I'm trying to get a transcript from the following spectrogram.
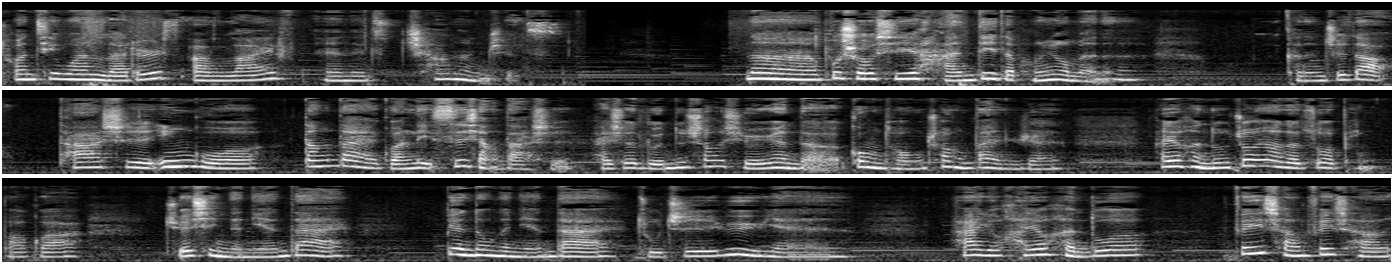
，Twenty One Letters on Life and Its Challenges。那不熟悉韩蒂的朋友们呢，可能知道他是英国当代管理思想大师，还是伦敦商学院的共同创办人，还有很多重要的作品，包括《觉醒的年代》、《变动的年代》、《组织预言》，还有还有很多非常非常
